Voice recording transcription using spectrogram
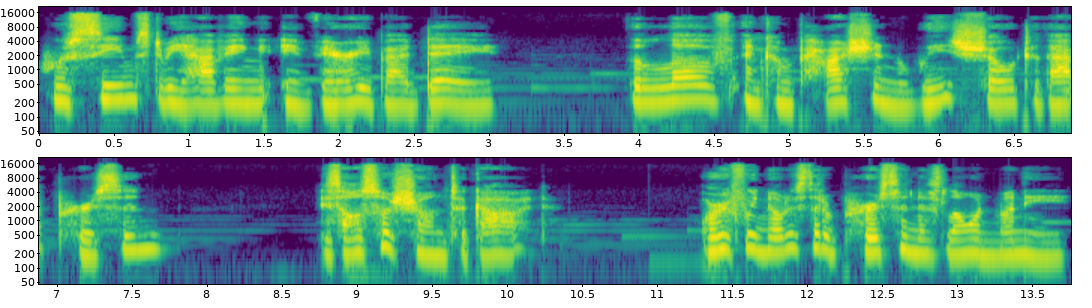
who seems to be having a very bad day, the love and compassion we show to that person is also shown to God. Or if we notice that a person is low on money,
